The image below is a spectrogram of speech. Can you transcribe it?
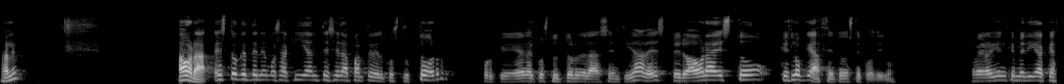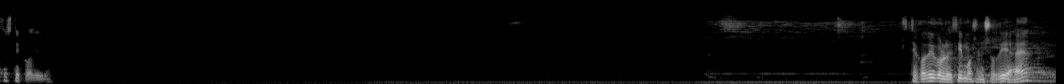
¿Vale? Ahora, esto que tenemos aquí antes era parte del constructor, porque era el constructor de las entidades, pero ahora esto, ¿qué es lo que hace todo este código? A ver, alguien que me diga qué hace este código. Este código lo hicimos en su día, ¿eh?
